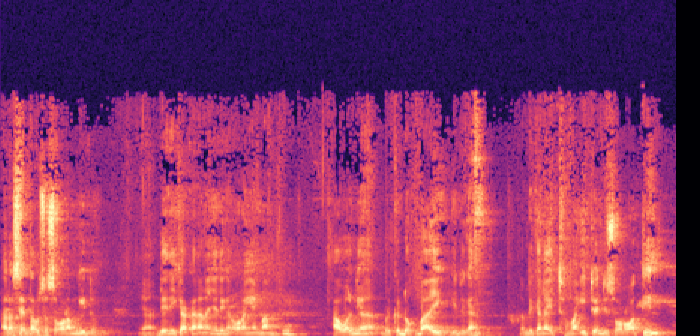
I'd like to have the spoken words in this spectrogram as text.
Karena saya tahu seseorang begitu. Ya, dia nikahkan anaknya dengan orang yang mampu. Awalnya berkedok baik gitu kan. Tapi karena itu, itu yang disorotin,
